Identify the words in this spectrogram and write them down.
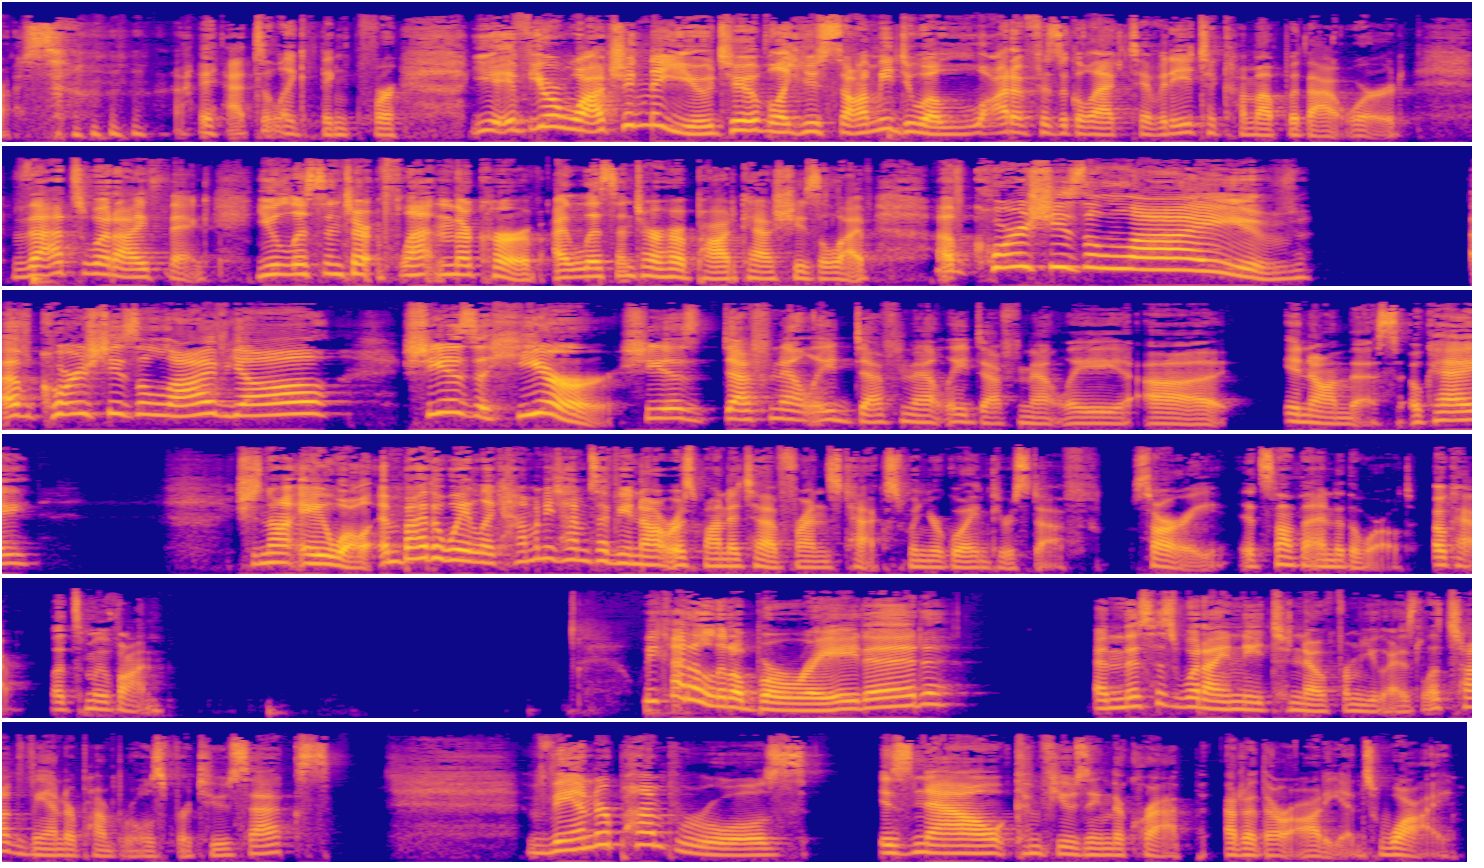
press. I had to like think for if you're watching the YouTube, like you saw me do a lot of physical activity to come up with that word. That's what I think. You listen to Flatten the Curve. I listened to her podcast, She's Alive. Of course she's alive. Of course she's alive, y'all. She is here. She is definitely, definitely, definitely uh in on this. Okay. She's not AWOL. And by the way, like, how many times have you not responded to a friend's text when you're going through stuff? Sorry, it's not the end of the world. Okay, let's move on. We got a little berated, and this is what I need to know from you guys. Let's talk Vanderpump Rules for two secs. Vanderpump Rules is now confusing the crap out of their audience. Why?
